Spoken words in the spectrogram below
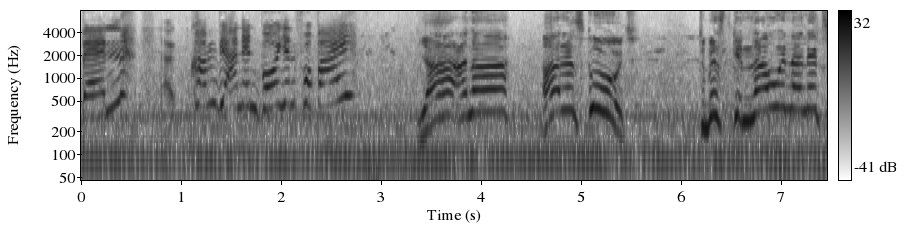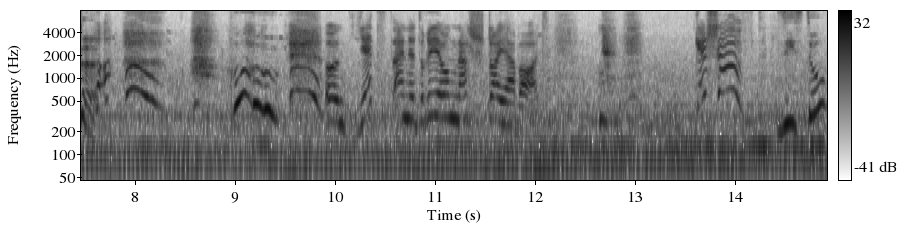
Ben, kommen wir an den Bojen vorbei? Ja, Anna, alles gut. Du bist genau in der Mitte. Und jetzt eine Drehung nach Steuerbord. Geschafft! Siehst du?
